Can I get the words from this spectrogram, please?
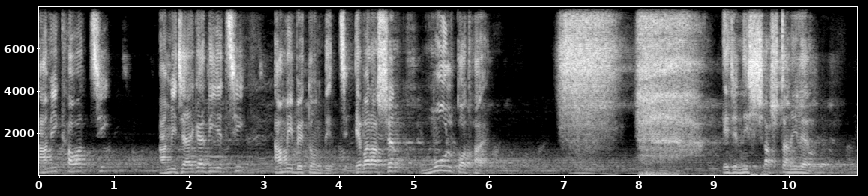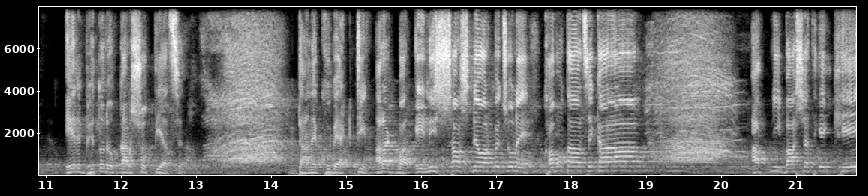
আমি খাওয়াচ্ছি, আমি জায়গা দিয়েছি, আমি বেতন দিচ্ছি। এবার আসেন মূল কথায়। এই যে নিঃশ্বাসটা নিলেন এর ভেতরেও কার শক্তি আছে? ডানে খুব অ্যাক্টিভ আর একবার এই নিঃশ্বাস নেওয়ার পেছনে ক্ষমতা আছে কার? আপনি বাসা থেকে খেয়ে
